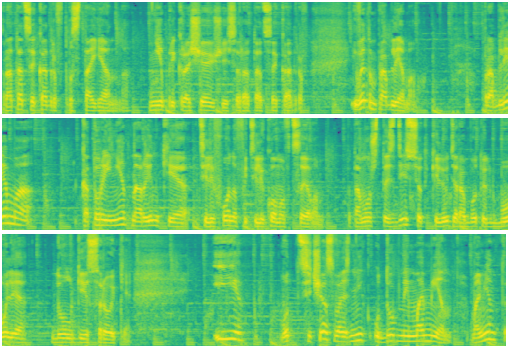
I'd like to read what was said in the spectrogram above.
Ротация кадров постоянно. Не прекращающаяся ротация кадров. И в этом проблема. Проблема, которой нет на рынке телефонов и телекома в целом. Потому что здесь все-таки люди работают более долгие сроки. И вот сейчас возник удобный момент. Момент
